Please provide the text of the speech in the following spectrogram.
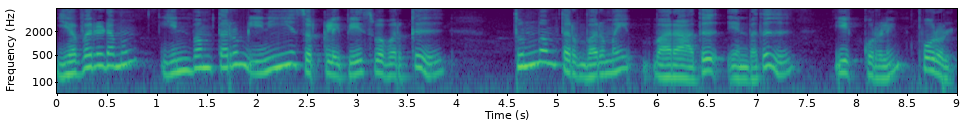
எவரிடமும் இன்பம் தரும் இனிய சொற்களை பேசுபவர்க்கு துன்பம் தரும் வறுமை வராது என்பது இக்குறளின் பொருள்.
